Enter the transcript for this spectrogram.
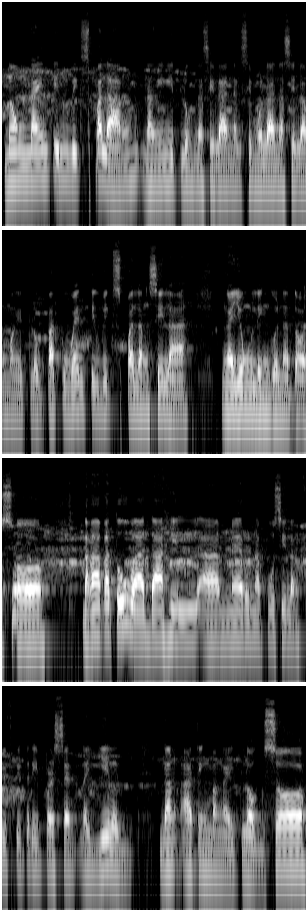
Nung 19 weeks pa lang, nangingitlog na sila, nagsimula na silang mangitlog. Pa 20 weeks pa lang sila ngayong linggo na to. So, nakakatuwa dahil ah, meron na po silang 53% na yield ng ating mga itlog. So,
